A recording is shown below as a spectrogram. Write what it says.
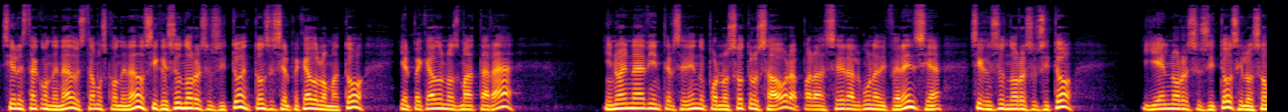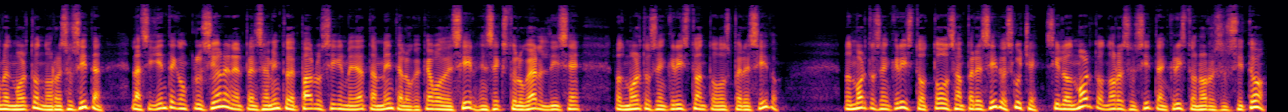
Si él está condenado, estamos condenados. Si Jesús no resucitó, entonces el pecado lo mató y el pecado nos matará. Y no hay nadie intercediendo por nosotros ahora para hacer alguna diferencia si Jesús no resucitó. Y Él no resucitó si los hombres muertos no resucitan. La siguiente conclusión en el pensamiento de Pablo sigue inmediatamente a lo que acabo de decir. En sexto lugar, él dice, los muertos en Cristo han todos perecido. Los muertos en Cristo todos han perecido. Escuche, si los muertos no resucitan, Cristo no resucitó.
